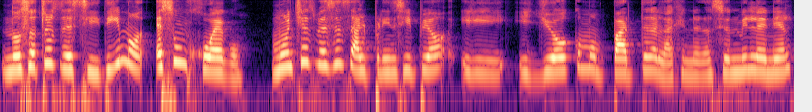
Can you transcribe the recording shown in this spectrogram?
nosotros decidimos, es un juego. Muchas veces al principio, y, y yo como parte de la generación millennial,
